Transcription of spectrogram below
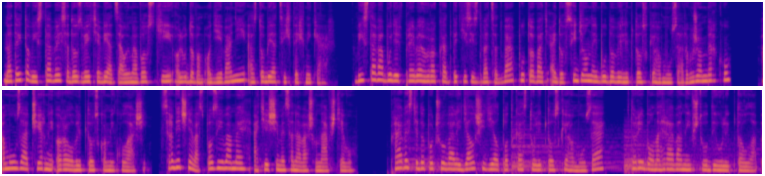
Na tejto výstave sa dozviete viac zaujímavostí o ľudovom odievaní a zdobiacich technikách. Výstava bude v priebehu roka 2022 putovať aj do sídelnej budovy Liptovského múzea v Ružomberku a múzea Čierny orol v Liptovskom Mikuláši. Srdečne vás pozývame a tešíme sa na vašu návštevu. Práve ste dopočúvali ďalší diel podcastu Liptovského múzea, ktorý bol nahrávaný v štúdiu Liptov Lab.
